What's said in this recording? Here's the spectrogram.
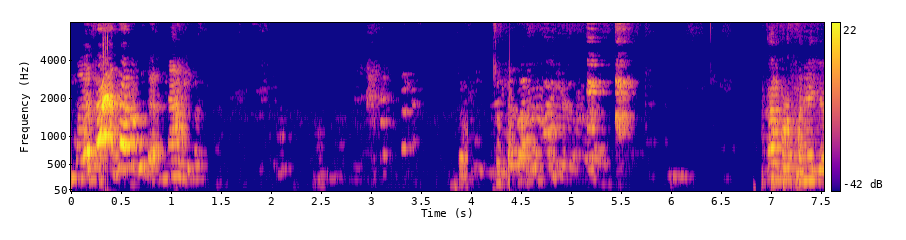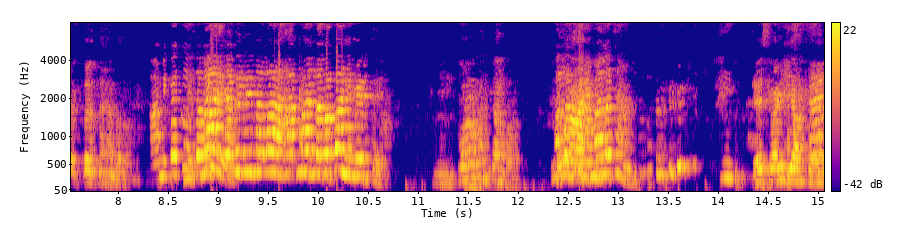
बस हा, जाऊ नको कुठं. नाही, बस. काय पडत नाही हे कळत नाही बरं आम्ही काय करतो माझ्या घरी मला हात मारला का पाणी मिळते हम्म, कोणाला माहिती काय पडत मला सांग मला सांग त्याशिवाय ही. येणार.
